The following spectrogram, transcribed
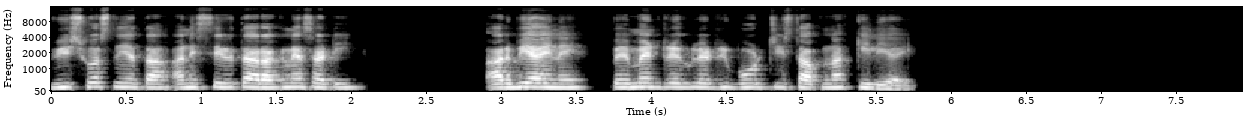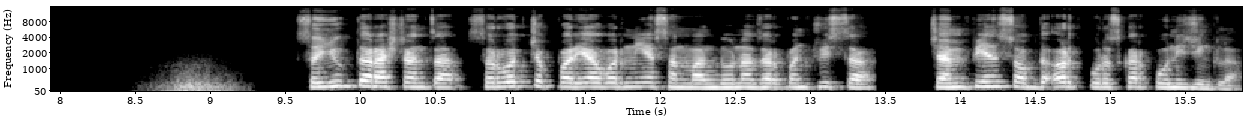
विश्वसनीयता आणि स्थिरता राखण्यासाठी आर बी आयने पेमेंट रेग्युलेटरी बोर्डची स्थापना केली आहे. संयुक्त राष्ट्रांचा सर्वोच्च पर्यावरणीय सन्मान दोन हजार पंचवीसचा चॅम्पियन्स ऑफ द अर्थ पुरस्कार कोणी जिंकला?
